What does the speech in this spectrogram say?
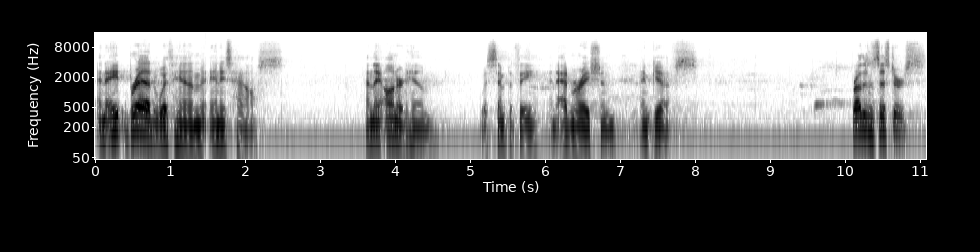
and ate bread with him in his house. And they honored him with sympathy and admiration and gifts. Brothers and sisters,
